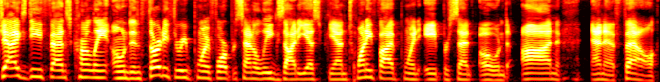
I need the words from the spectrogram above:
Jags defense currently owned in 33.4% of leagues on ESPN, 25.8% owned on NFL.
